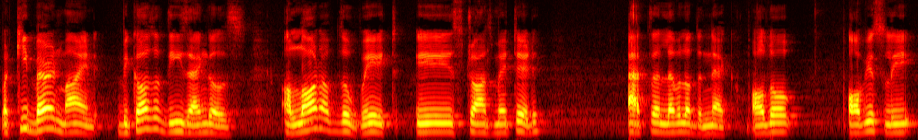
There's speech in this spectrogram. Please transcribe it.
But keep bear in mind because of these angles a lot of the weight is transmitted at the level of the neck although obviously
